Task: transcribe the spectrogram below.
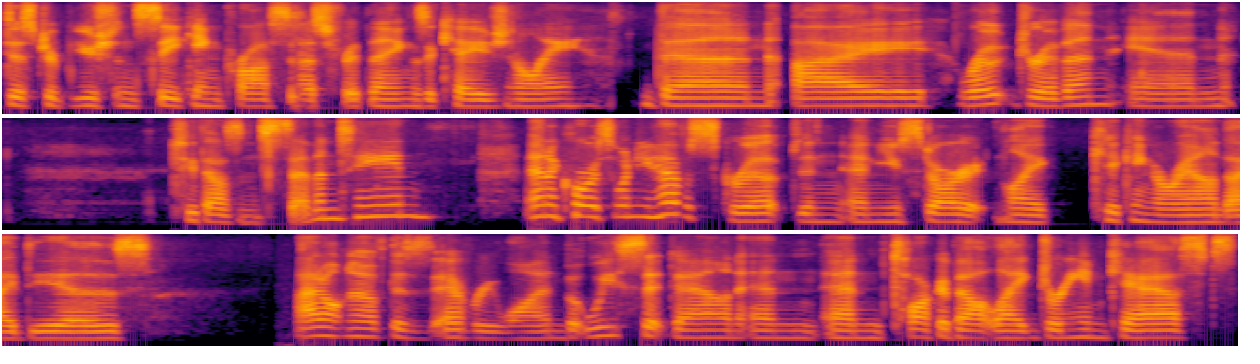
distribution seeking process for things occasionally. Then I wrote Driven in 2017. And of course, when you have a script and, and you start like kicking around ideas, I don't know if this is everyone, but we sit down and, and talk about like Dreamcasts.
